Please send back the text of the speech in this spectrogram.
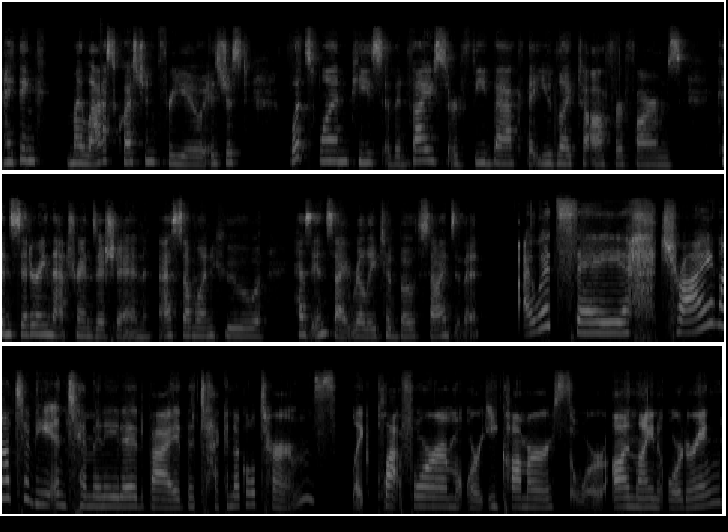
I think my last question for you is just what's one piece of advice or feedback that you'd like to offer farms considering that transition as someone who has insight really to both sides of it? I would say try not to be intimidated by the technical terms like platform or e commerce or online ordering,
